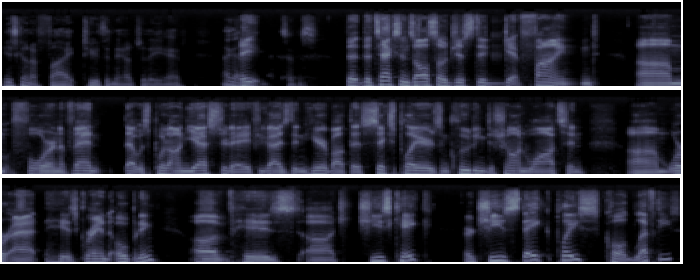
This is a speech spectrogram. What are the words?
He's going to fight tooth and nail to the end. I got They- the Texans. The the Texans also just did get fined um, for an event that was put on yesterday. If you guys didn't hear about this, six players, including Deshaun Watson, um, were at his grand opening of his uh, cheesecake or cheesesteak place called Lefties.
